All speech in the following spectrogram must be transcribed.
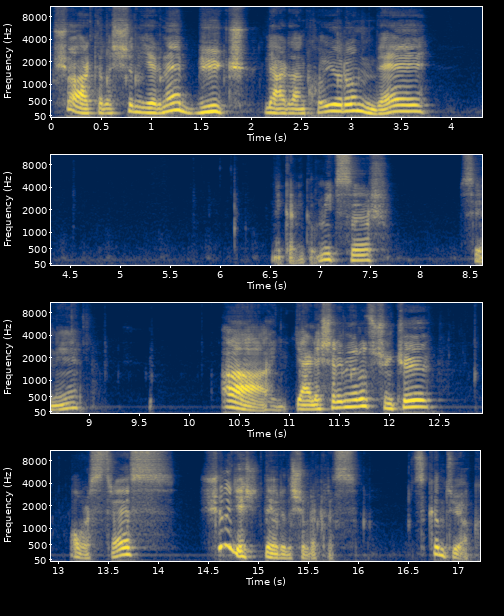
Şu arkadaşın yerine büyüklerden koyuyorum ve Mechanical Mixer seni Aa, yerleştiremiyoruz çünkü overstress. Şunu geç devre dışı bırakırız. Sıkıntı yok.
